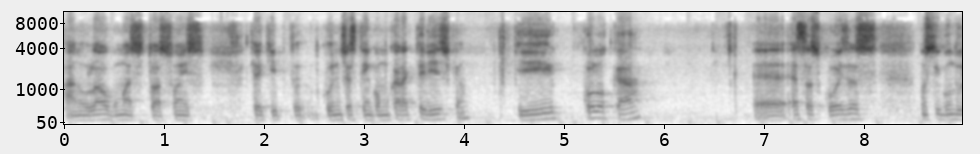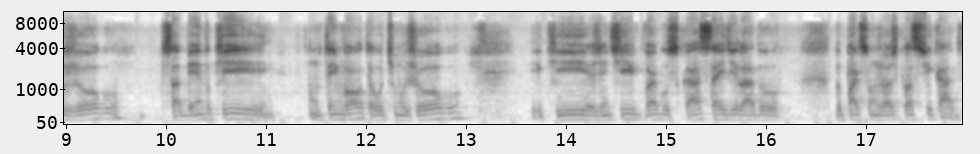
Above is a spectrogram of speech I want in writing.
anular algumas situações que a equipe do Corinthians tem como característica e colocar é, essas coisas no segundo jogo, sabendo que não tem volta, é o último jogo e que a gente vai buscar sair de lá do, do Parque São Jorge classificado.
